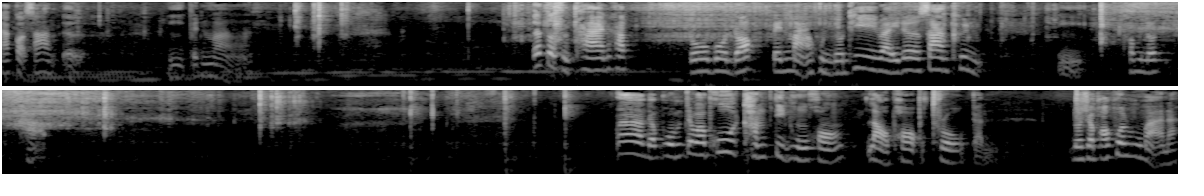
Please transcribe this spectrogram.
นักก่อสร้างเออ นี่เป็นหมา และตัวสุดท้ายนะครับโรโบด็อกเป็นหมาหุ่นยนต์ที่ไรเดอร์สร้างขึ้น นี่เขามีรถขับอ่าเดี๋ยวผมจะมาพูดคำติดหูของเหล่าพอปโทรกัน โดยเฉพาะพวกลูกหมานะ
